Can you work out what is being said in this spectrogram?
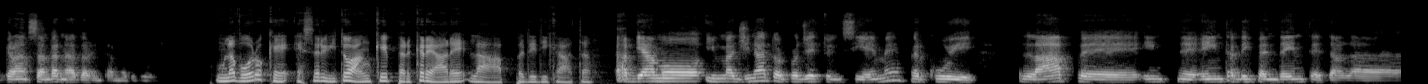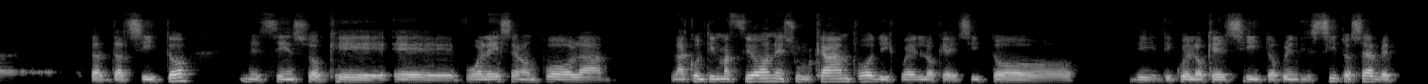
Gran San Bernardo all'interno di Google. Un lavoro che è servito anche per creare la app dedicata. Abbiamo immaginato il progetto insieme, per cui l'app è, in, è interdipendente dal, dal, dal, sito, nel senso che è, vuole essere un po' la, la, continuazione sul campo di quello che è il sito, di, di quello che è il sito. Quindi il sito serve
